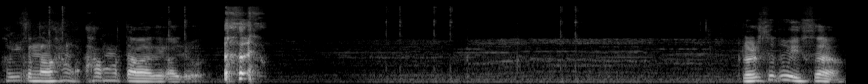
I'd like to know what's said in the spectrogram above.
학기 끝나고 학- 학원 갔다 와야 돼가지고 그럴 수도 있어요.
